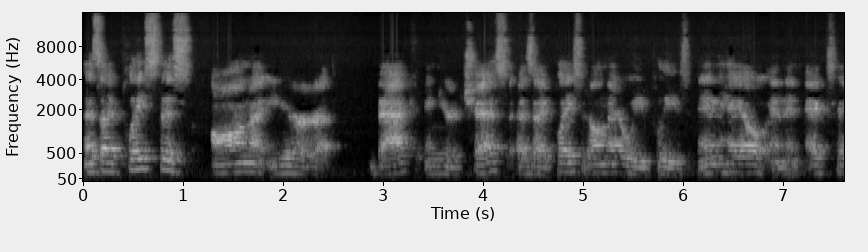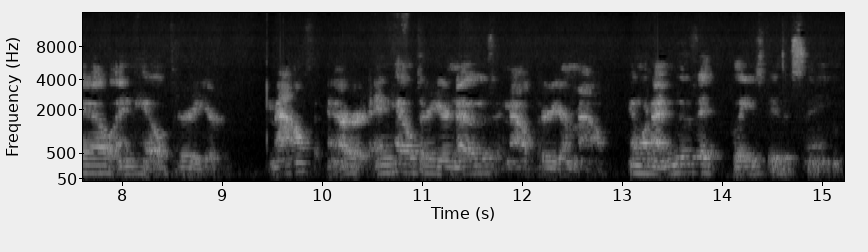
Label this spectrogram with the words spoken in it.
As I place this on your back and your chest, as I place it on there, will you please inhale and then exhale, inhale through your mouth, or inhale through your nose and out through your mouth. And when I move it, please do the same.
